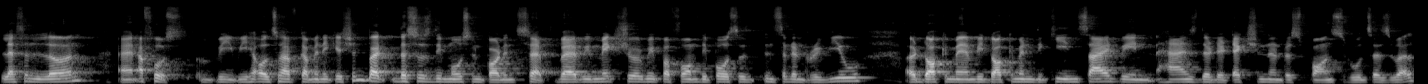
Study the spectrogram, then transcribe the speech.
lesson learned and of course we, we also have communication but this is the most important step where we make sure we perform the post incident review uh, document we document the key insight we enhance the detection and response rules as well.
